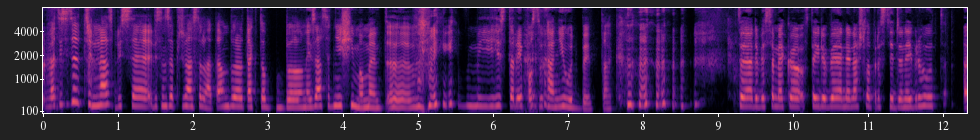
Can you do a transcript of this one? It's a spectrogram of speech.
V 2013, když, se, když jsem se přihlásila na Tumblr, tak to byl nejzásadnější moment eh, v mý, v mý historii poslouchání hudby. Tak. To já, kdyby jsem jako v té době nenašla prostě do Neighborhood a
